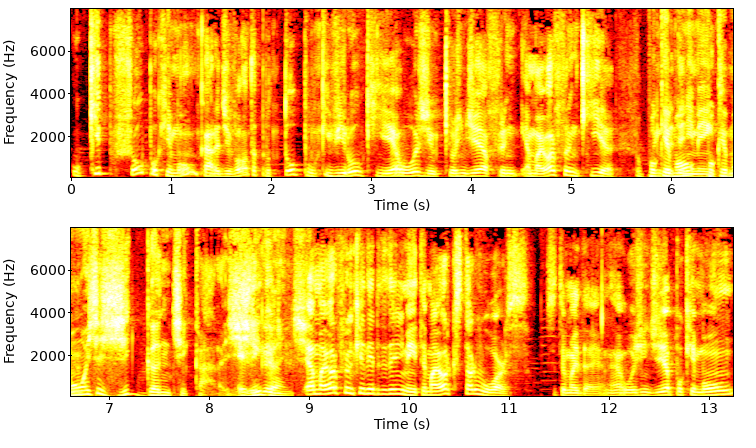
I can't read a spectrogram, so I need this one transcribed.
o que puxou o Pokémon, cara, de volta pro topo, que virou o que é hoje, que hoje em dia é a, fran- é a maior franquia O do Pokémon, Pokémon né? hoje é gigante, cara. É Gigante. É a maior franquia de entretenimento, é maior que Star Wars. Você ter uma ideia, né? Hoje em dia, Pokémon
